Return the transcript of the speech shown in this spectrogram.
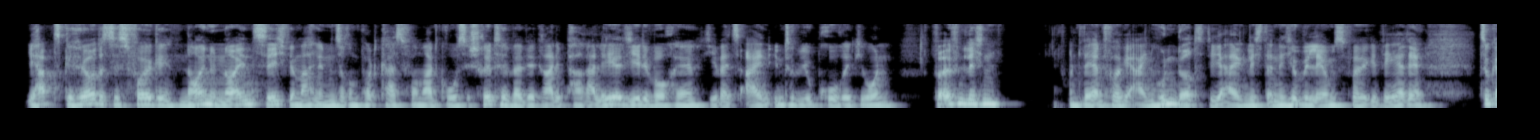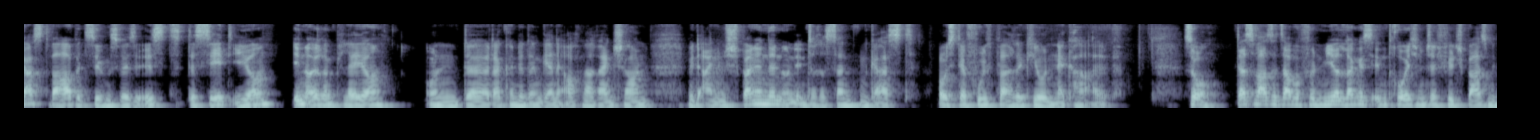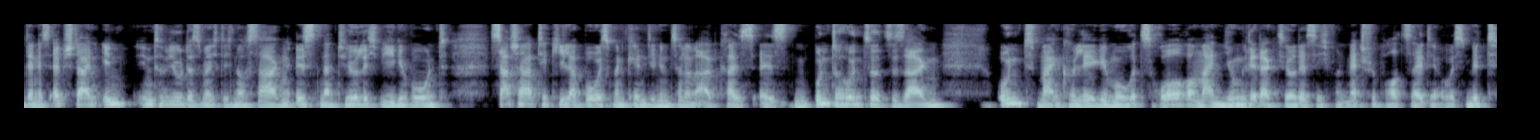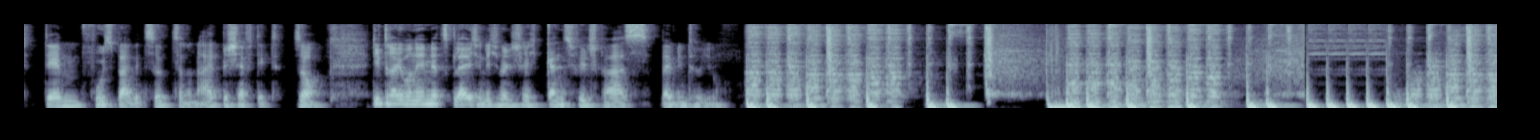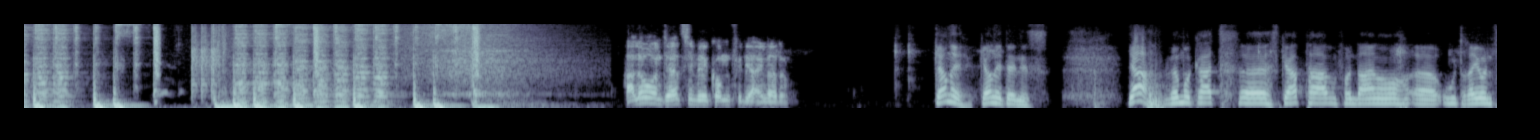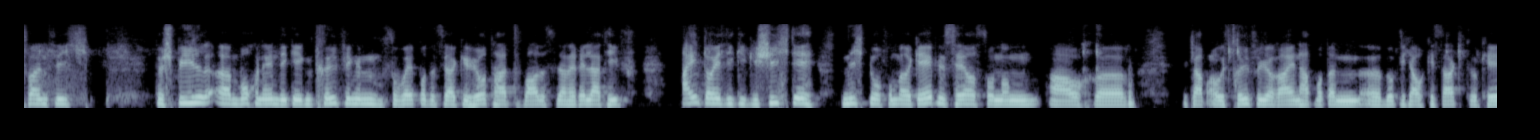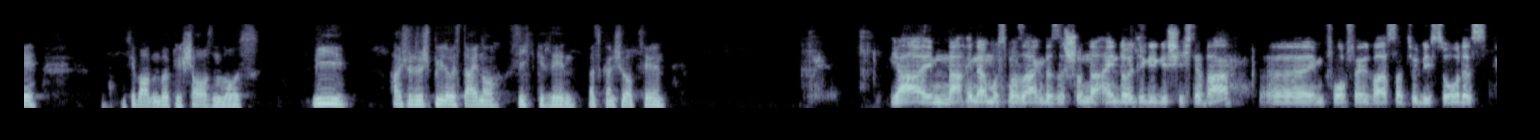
Ihr habt's gehört, es ist Folge 99. Wir machen in unserem Podcast-Format große Schritte, weil wir gerade parallel jede Woche jeweils ein Interview pro Region veröffentlichen. Und während Folge 100, die eigentlich dann eine Jubiläumsfolge wäre, zu Gast war bzw. ist, das seht ihr in eurem Player und äh, da könnt ihr dann gerne auch mal reinschauen mit einem spannenden und interessanten Gast aus der Fußballregion Neckaralb. So, das war's jetzt aber von mir. Langes Intro. Ich wünsche euch viel Spaß mit Dennis Epstein. Im Interview, das möchte ich noch sagen, ist natürlich wie gewohnt Sascha Tequila Boos. Man kennt ihn im Zollernalbkreis. Er ist ein bunter Hund sozusagen. Und mein Kollege Moritz Rohrer, mein Jungredakteur, der sich von Match Report Seite aus mit dem Fußballbezirk Zollernalb beschäftigt. So, die drei übernehmen jetzt gleich und ich wünsche euch ganz viel Spaß beim Interview. Hallo und herzlich willkommen für die Einladung. Gerne, gerne, Dennis. Ja, wenn wir gerade äh, es gehabt haben von deiner äh, U23, das Spiel am Wochenende gegen Trilfingen, soweit man das ja gehört hat, war das eine relativ eindeutige Geschichte, nicht nur vom Ergebnis her, sondern auch, äh, ich glaube, aus Trilfinger rein hat man dann äh, wirklich auch gesagt, okay, sie waren wirklich chancenlos. Wie hast du das Spiel aus deiner Sicht gesehen? Was kannst du erzählen? Ja, im Nachhinein muss man sagen, dass es schon eine eindeutige Geschichte war. Äh, Im Vorfeld war es natürlich so, dass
